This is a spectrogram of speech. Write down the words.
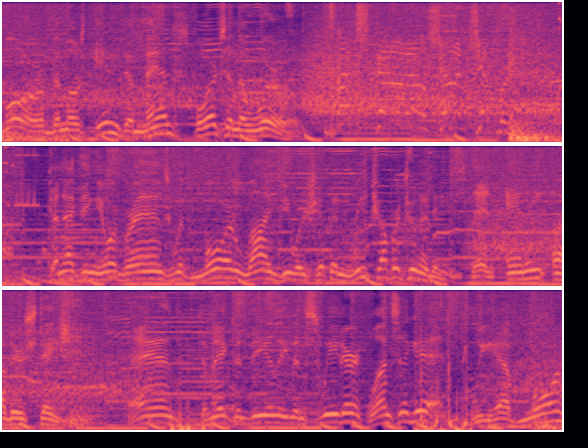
more of the most in-demand sports in the world. Touchdown, Alshon Jeffery. Connecting your brands with more live viewership and reach opportunities than any other station. And to make the deal even sweeter, once again, we have more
